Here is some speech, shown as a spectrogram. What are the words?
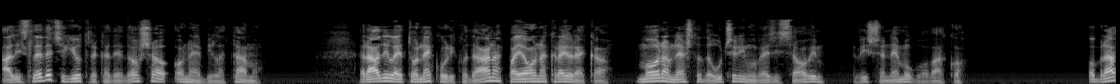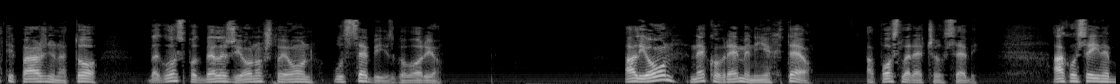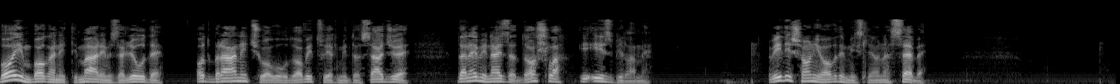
Ali sljedećeg jutra kada je došao, ona je bila tamo. Radila je to nekoliko dana, pa je on na kraju rekao, moram nešto da učinim u vezi sa ovim, više ne mogu ovako. Obrati pažnju na to da gospod beleži ono što je on u sebi izgovorio. Ali on neko vreme nije hteo, a posle reče u sebi, ako se i ne bojim Boga niti marim za ljude, odbranit ću ovu udovicu jer mi dosađuje, da ne bi najzad došla i izbila me. Vidiš, on je ovdje mislio na sebe.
